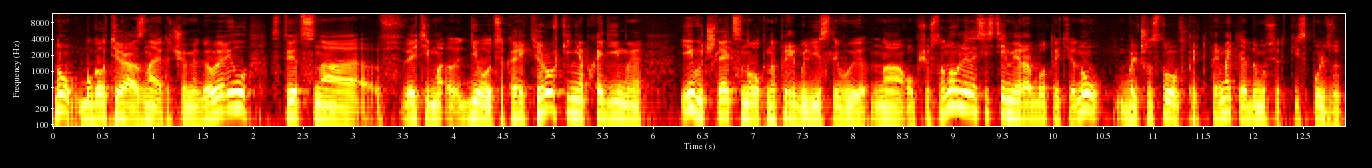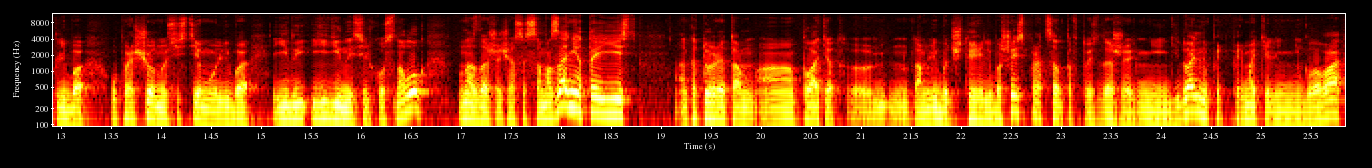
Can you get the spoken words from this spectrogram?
Ну, бухгалтера знают, о чем я говорю. Соответственно, эти делаются корректировки необходимые. И вычисляется налог на прибыль, если вы на общеустановленной системе работаете. Ну, большинство предпринимателей, я думаю, все-таки используют либо упрощенную систему, либо еди единый сельхозналог. У нас даже сейчас и самозанятые есть а, которые там а, платят э, там, либо 4, либо 6 процентов, то есть даже не индивидуальный предприниматель, не глава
